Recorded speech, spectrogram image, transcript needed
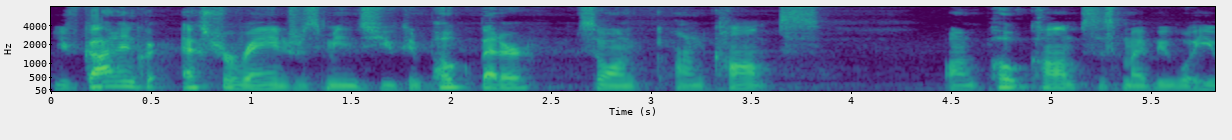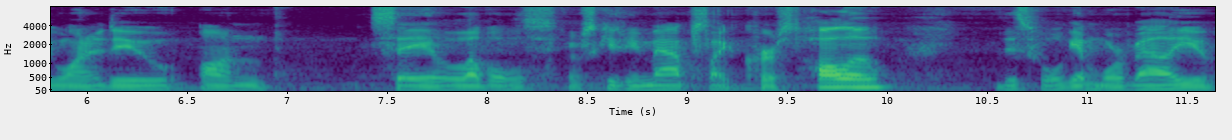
You've got inc- extra range, which means you can poke better. So on on comps, on poke comps, this might be what you want to do. On say levels, or excuse me, maps like Cursed Hollow, this will get more value.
